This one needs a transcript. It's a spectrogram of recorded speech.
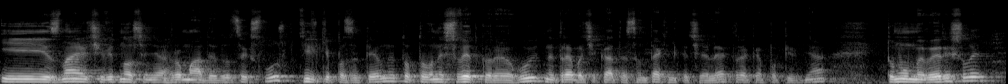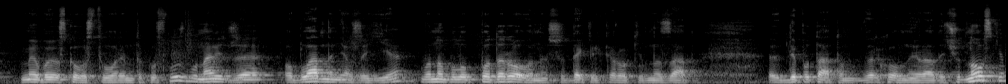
І знаючи відношення громади до цих служб, тільки позитивне, тобто вони швидко реагують, не треба чекати сантехніка чи електрика по півдня. Тому ми вирішили, ми обов'язково створимо таку службу. Навіть вже обладнання вже є. Воно було подароване ще декілька років назад е, депутатом Верховної Ради Чудновським,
